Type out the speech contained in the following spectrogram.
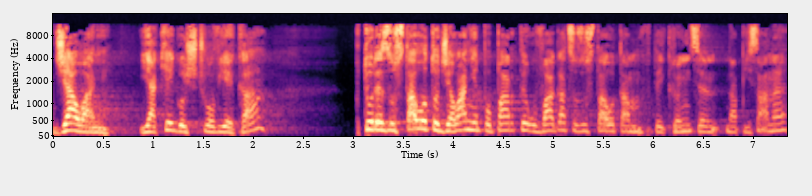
działań jakiegoś człowieka, które zostało to działanie poparte, uwaga, co zostało tam w tej kronice napisane,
